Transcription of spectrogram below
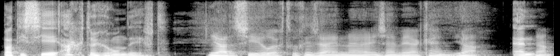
patissier-achtergrond heeft. Ja, dat zie je heel erg terug in zijn, in zijn werk. Hè? Ja. En ja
